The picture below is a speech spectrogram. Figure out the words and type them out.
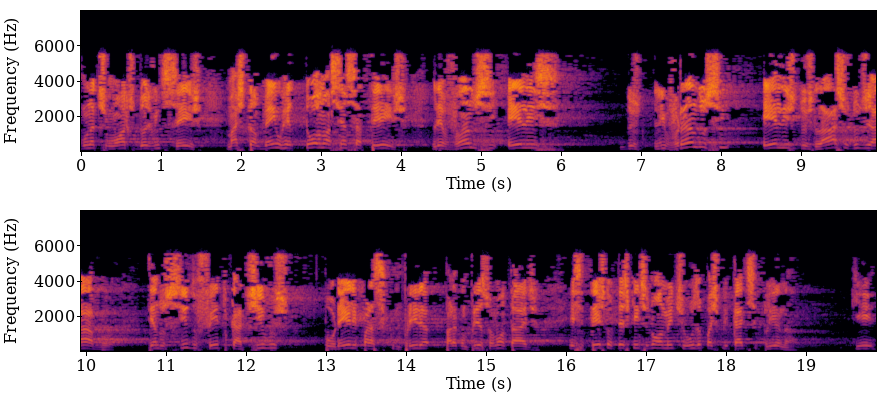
2 Timóteo 2,26. Mas também o retorno à sensatez, levando-se eles, livrando-se eles dos laços do diabo tendo sido feitos cativos por ele para, cumprir, para cumprir a sua vontade. Esse texto é o texto que a gente normalmente usa para explicar a disciplina. Que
